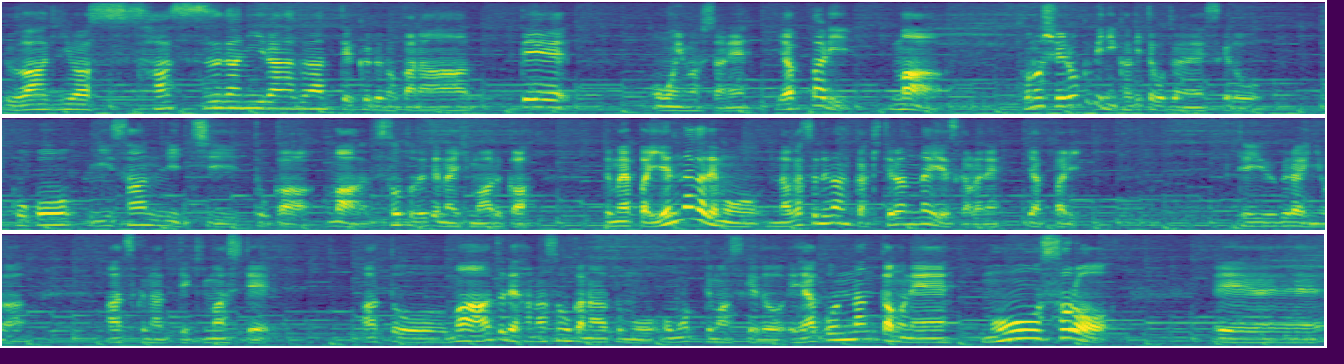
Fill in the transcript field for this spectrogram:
ー、上着はさすがにいらなくなってくるのかなって思いましたね。やっぱりまあこの収録日に限ったことじゃないですけどここ23日とかまあ外出てない日もあるか。でもやっぱ家の中でも長袖なんか着てらんないですからねやっぱり。っていうぐらいには暑くなってきましてあとまあ後で話そうかなとも思ってますけどエアコンなんかもねもうそろ、え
